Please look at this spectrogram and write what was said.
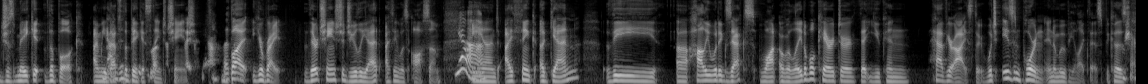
just make it the book. I mean, Yeah, that's the biggest thing to change. Yeah, that's But you're right. Their change to Juliet, I think, was awesome. Yeah. And I think, again, the uh, Hollywood execs want a relatable character that you can have your eyes through, which is important in a movie like this because sure.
